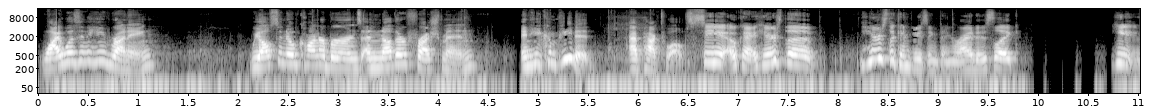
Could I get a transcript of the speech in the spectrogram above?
Why wasn't he running? We also know Connor Burns, another freshman, and he competed at Pac-12. See, okay, here's the here's the confusing thing, right? Is like he,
